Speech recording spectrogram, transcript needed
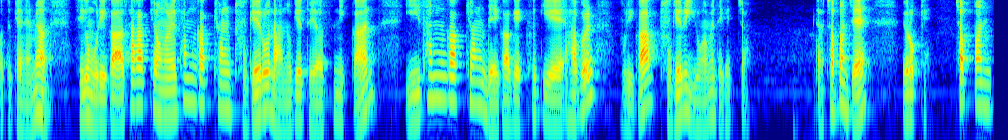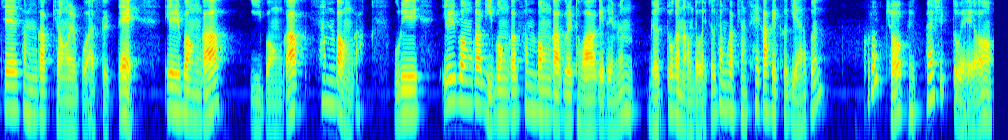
어떻게 하냐면 지금 우리가 사각형을 삼각형 두 개로 나누게 되었으니까 이 삼각형 내각의 크기의 합을 우리가 두 개를 이용하면 되겠죠. 자, 첫 번째 이렇게 첫 번째 삼각형을 보았을 때 1번 각, 2번 각, 3번 각 우리 1번 각, 2번 각, 3번 각을 더하게 되면 몇 도가 나온다고 했죠? 삼각형 세각의 크기의 합은? 그렇죠. 180도예요.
